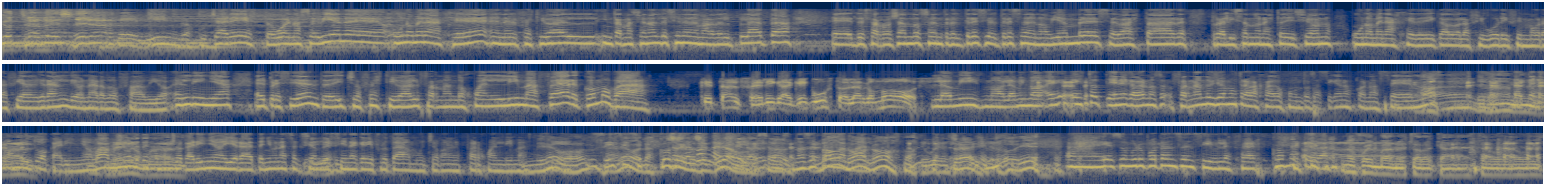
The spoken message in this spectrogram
que otra vez será. Qué lindo escuchar esto. Bueno, se viene un homenaje ¿eh? en el Festival Internacional de Cine de Mar del Plata, eh, desarrollándose entre el 3 y el 13 de noviembre. Se va a estar realizando en esta edición un homenaje dedicado a la figura y filmografía del gran Leonardo Fabio. En línea, el presidente de dicho festival, Fernando Juan Lima Fer, ¿cómo va? ¿Qué tal, Federica? Qué gusto hablar con vos. Lo mismo, lo mismo. Eh, esto tiene que habernos. Fernando y yo hemos trabajado juntos, así que nos conocemos ah, y nos, tenemos mutuo cariño. Vamos, yo le tengo mucho cariño y era tenía una sección de cine que disfrutaba mucho con el Far Juan Lima. Mira vos, sí, sí, las cosas no que nos enteramos. no se pongan No, no, no, al contrario, todo bien. Ay, es un grupo tan sensible, Fer. ¿Cómo te va? No fue en vano estar acá esta hora hoy.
